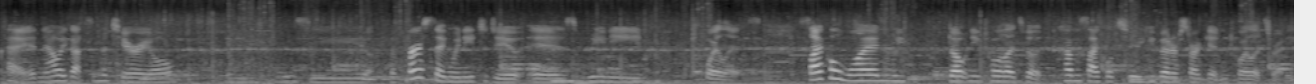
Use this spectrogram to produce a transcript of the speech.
Okay, and now we got some material. And you can see the first thing we need to do is we need toilets. Cycle 1, we don't need toilets, but come cycle 2, you better start getting toilets ready.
